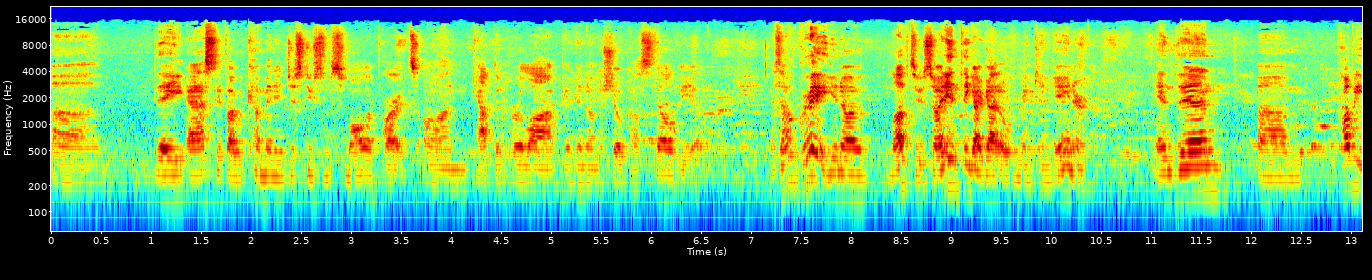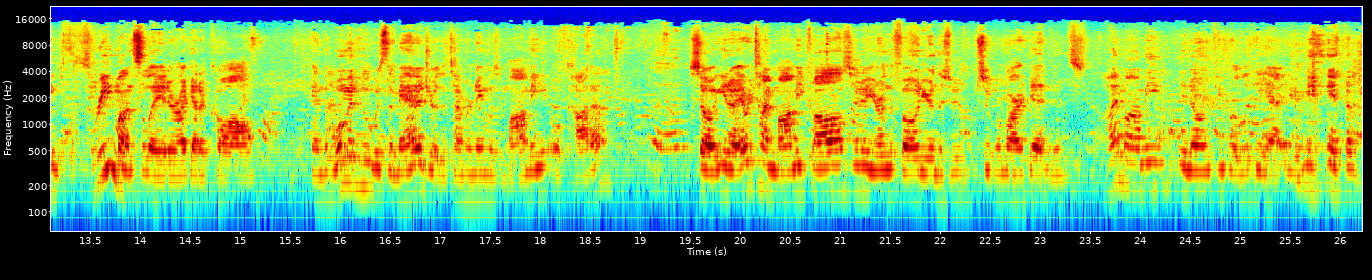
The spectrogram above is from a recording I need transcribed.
uh, they asked if I would come in and just do some smaller parts on Captain Herlock, and then on a show called Stelvia. I said, "Oh, great! You know, I'd love to." So I didn't think I got Overman King Gainer. And then um, probably three months later, I got a call, and the woman who was the manager at the time, her name was Mommy Okada. So you know, every time Mommy calls, you know, you're on the phone, you're in the su- supermarket, and it's "Hi, Mommy," you know, and people are looking at you. You know,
